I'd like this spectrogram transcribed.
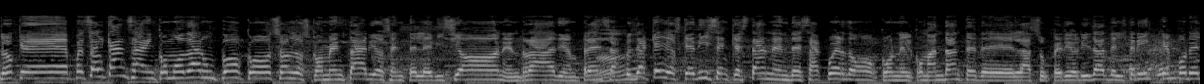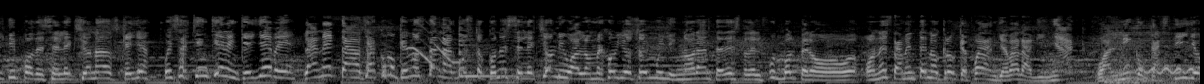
Lo que pues alcanza a incomodar un poco son los comentarios en televisión, en radio, en prensa, pues de ah. aquellos que dicen que están en desacuerdo con el comandante de la superioridad del TRI, que por el tipo de seleccionados que ya, pues a quién quieren que lleve, la neta, o sea, como que no están a gusto con esa selección, digo, a lo mejor yo soy muy ignorante de esto del fútbol, pero honestamente no creo que puedan llevar a Guiñac o al Nico Castillo,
